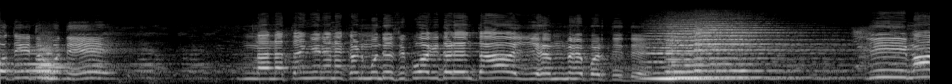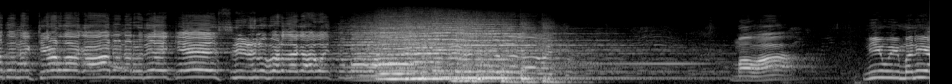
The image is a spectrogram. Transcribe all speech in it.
ಬತ್ತು ಈ ದುರ್ಬುದ್ಧಿ ನನ್ನ ತಂಗಿ ನನ್ನ ಕಣ್ಮುಂದೆ ಸಿಕ್ಕುವಾಗಿದ್ದಾಳೆ ಅಂತ ಹೆಮ್ಮೆ ಪಡ್ತಿದ್ದೆ. ಈ ಮಾತನ್ನ ಕೇಳಿದಾಗ ನನ್ನ ಹೃದಯಕ್ಕೆ ಸಿಡಿಲು ಹೊಡೆದಾಗ ಆಗೋಯ್ತು, ಮಾವ. ನೀವು ಈ ಮನೆಯ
